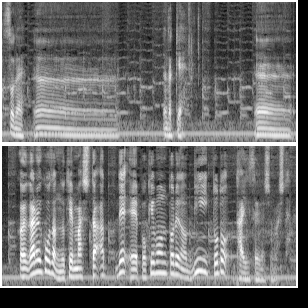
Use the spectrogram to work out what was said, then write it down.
ー、そうね、うーん、なんだっけ、えー、これガラル鉱山抜けました。で、えー、ポケモントレーナーのビートと対戦しました。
